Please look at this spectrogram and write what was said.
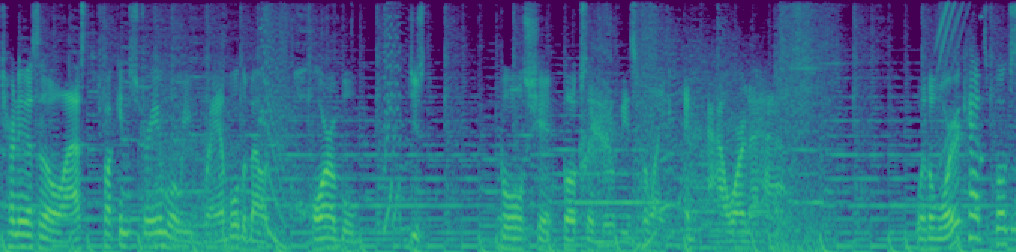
turning this into the last fucking stream where we rambled about horrible, just bullshit books and movies for like an hour and a half. Were the Warrior Cats books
